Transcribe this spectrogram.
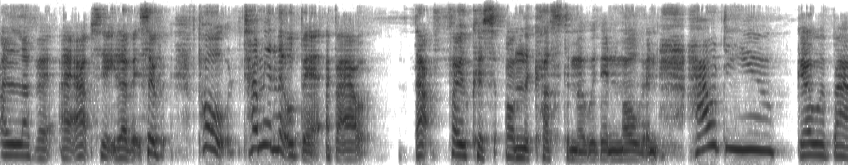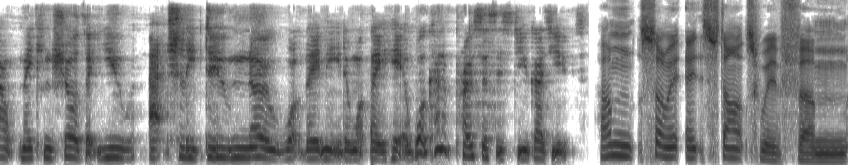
I love it. I absolutely love it. So, Paul, tell me a little bit about that focus on the customer within Malvern. How do you go about making sure that you actually do know what they need and what they hear? What kind of processes do you guys use? Um, so it, it, starts with um,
